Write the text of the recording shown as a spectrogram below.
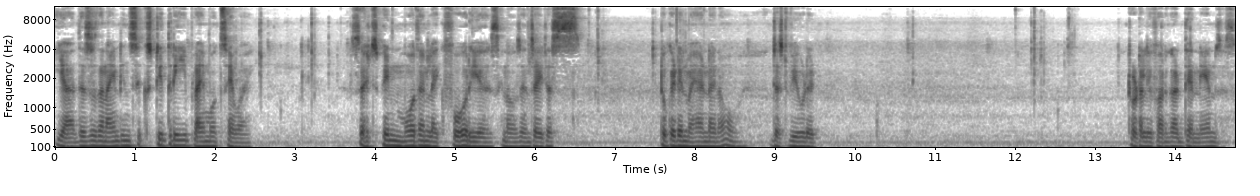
Yeah this is the 1963 Plymouth Savoy. So it's been more than like four years you know since I just took it in my hand I know just viewed it. Totally forgot their names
